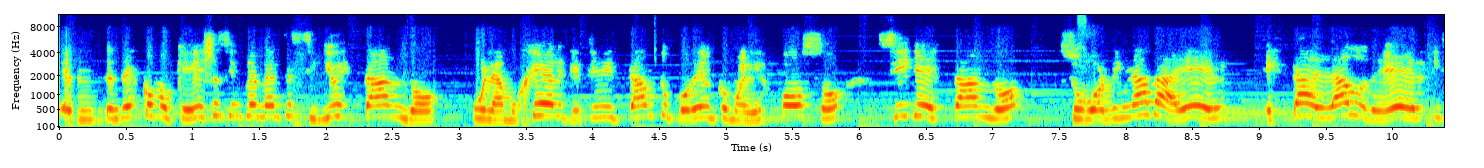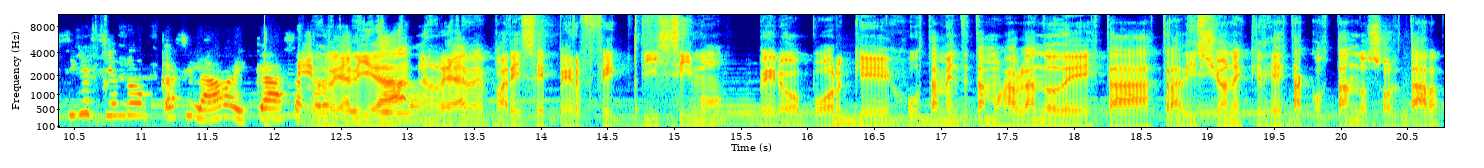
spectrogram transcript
¿Entendés? Como que ella simplemente siguió estando una mujer que tiene tanto poder como el esposo, sigue estando subordinada a él, está al lado de él y sigue siendo casi la ama de casa. En por realidad, en realidad me parece perfectísimo, pero porque justamente estamos hablando de estas tradiciones que les está costando soltar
